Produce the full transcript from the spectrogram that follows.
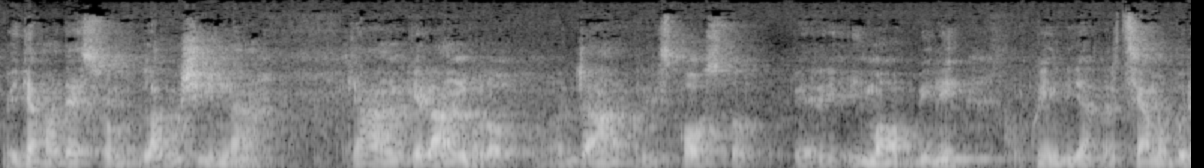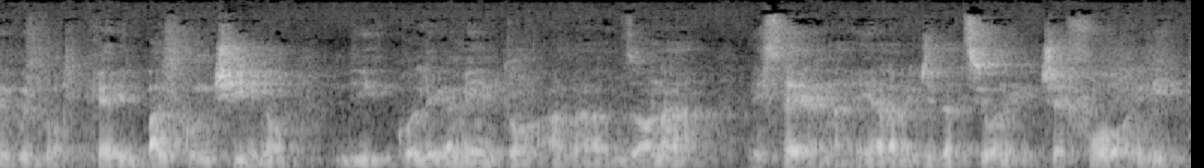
Vediamo adesso la cucina che ha anche l'angolo già predisposto per i mobili e quindi apprezziamo pure quello che è il balconcino di collegamento alla zona esterna e alla vegetazione che c'è fuori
